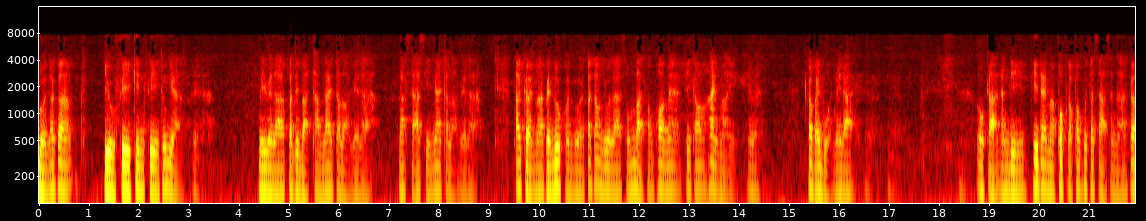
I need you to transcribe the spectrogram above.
บวชแล้วก็อยู่ฟรีกินฟรีทุกอย่าง มีเวลาปฏิบัติทำได้ตลอดเวลา รักษาศีลได้ตลอดเวลา ถ้าเกิดมาเป็นลูกคนรวย ก็ต้องดูแลสมบัติของพ่อแม่ที่เขาให้มาอีกใช่ไหมก็ไปบวชไม่ได้ โอกาสอันดีที่ได้มาพบกับพระพุทธศาสนาก็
